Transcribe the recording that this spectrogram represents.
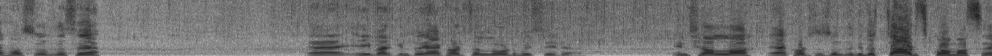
এক হর্স চলতেছে। এইবার কিন্তু এক হর্সের লোড হয়েছে এটা। ইনশাল্লাহ এক হর্সে চলছে কিন্তু চার্জ কম আছে।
